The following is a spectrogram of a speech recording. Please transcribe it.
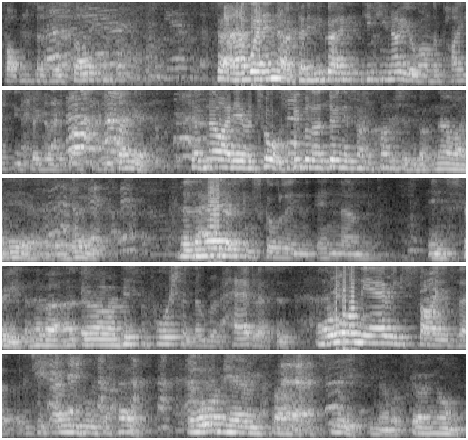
bottoms of your soles. Oh, so I went in there, I said, have you got any, did you know you were on the Pisces figure of the Gospel She had no idea at all. So people are doing this unconsciously they've got no idea what they're doing. There's a hairdressing school in, in, um, in Street, and there are, uh, there are a disproportionate number of hairdressers, and they're all on the Aries side of the, Aries rules the head. They're all on the Aries side of the street, you know, what's going on.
